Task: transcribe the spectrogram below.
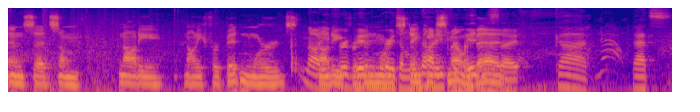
and said some naughty, naughty forbidden words. Naughty, forbidden, words on stinky, naughty smelly forbidden bad. site. God, that's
